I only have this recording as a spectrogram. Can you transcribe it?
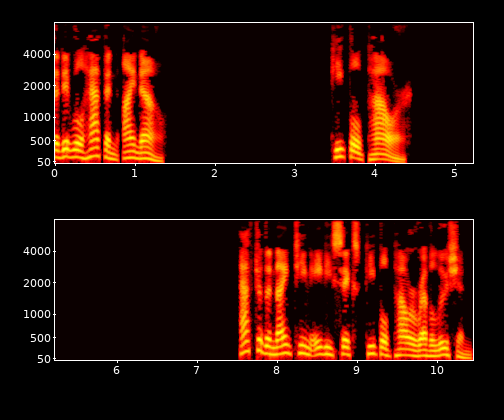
That it will happen, I know. People power after the 1986 People Power Revolution,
